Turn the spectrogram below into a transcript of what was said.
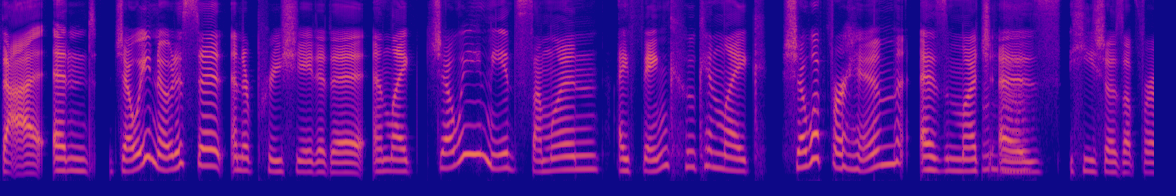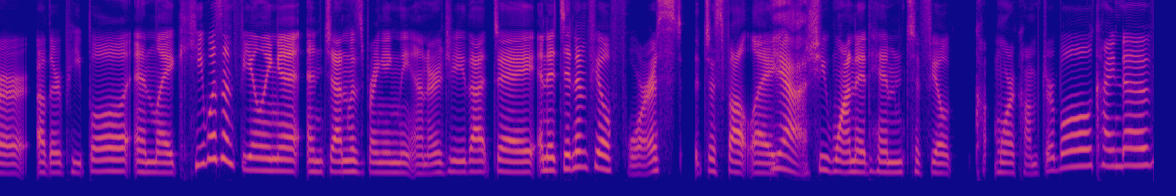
that, and Joey noticed it and appreciated it, and like Joey needs someone I think who can like show up for him as much Mhm. as he shows up for other people and like he wasn't feeling it and Jen was bringing the energy that day and it didn't feel forced it just felt like Yeah. she wanted him to feel co- more comfortable kind of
